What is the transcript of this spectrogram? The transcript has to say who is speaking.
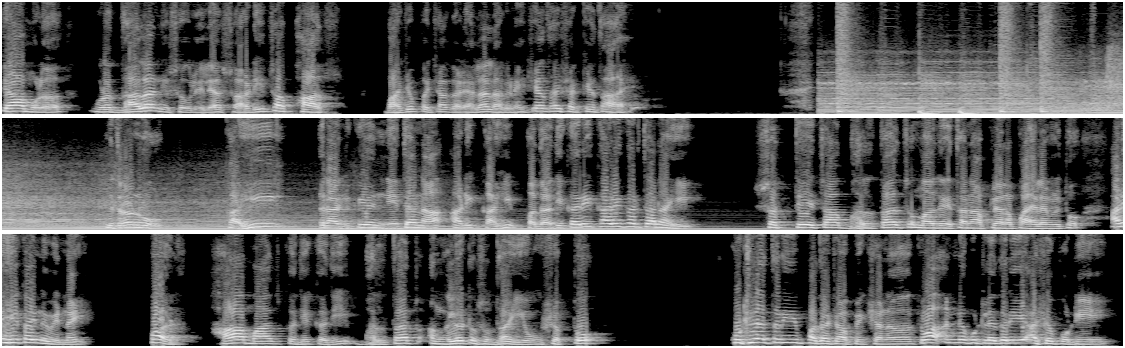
Speaker 1: त्यामुळं वृद्धाला निसवलेल्या साडीचा फास भाजपच्या गळ्याला लागण्याची आता शक्यता आहे. मित्रांनो काही राजकीय नेत्यांना आणि काही पदाधिकारी कार्यकर्त्यांनाही सत्तेचा भलताच माज येताना आपल्याला पाहायला मिळतो. आणि हे काही नवीन नाही पण हा माज कधी कधी भलताच अंगलट सुद्धा येऊ शकतो. कुठल्या तरी पदाच्या अपेक्षानं किंवा अन्य कुठल्या तरी आशेपोटी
